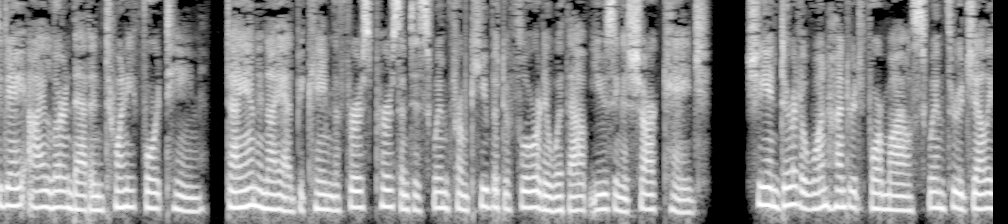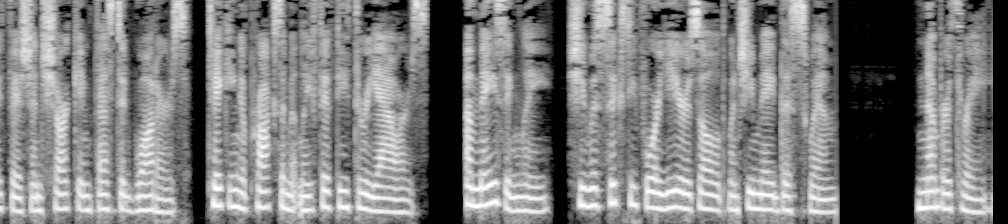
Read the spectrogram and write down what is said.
Today I learned that in 2014, Diana Nyad became the first person to swim from Cuba to Florida without using a shark cage. She endured a 104 mile swim through jellyfish and shark infested waters, taking approximately 53 hours. Amazingly, she was 64 years old when she made this swim. Number 3.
